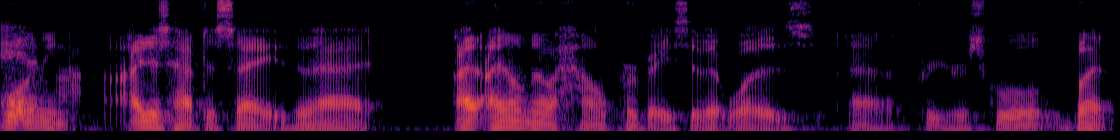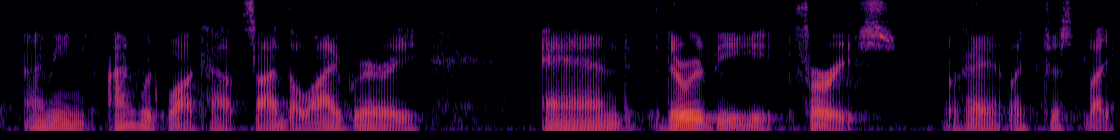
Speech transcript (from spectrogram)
well, I mean, I just have to say that I, I don't know how pervasive it was uh, for your school, but I mean, I would walk outside the library and there would be furries, okay? Like just like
